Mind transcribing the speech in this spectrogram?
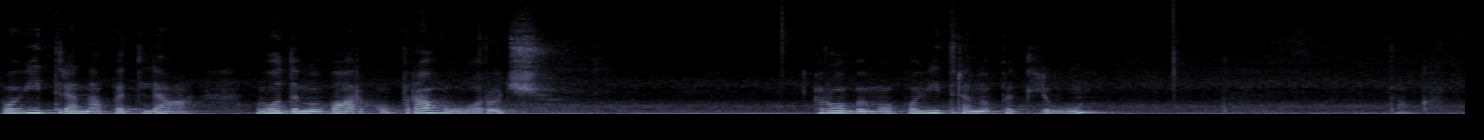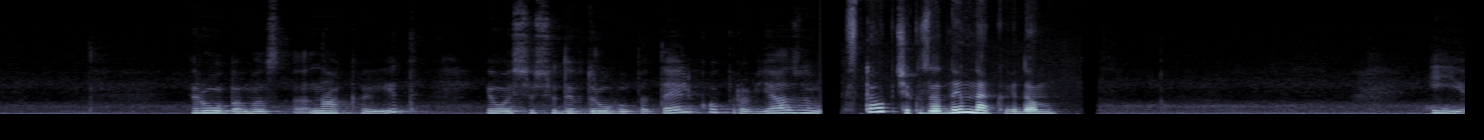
повітряна петля, вводимо в арку праворуч, робимо повітряну петлю. Так. Робимо накид. І ось сюди в другу петельку пров'язуємо. Стовпчик з одним накидом. І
